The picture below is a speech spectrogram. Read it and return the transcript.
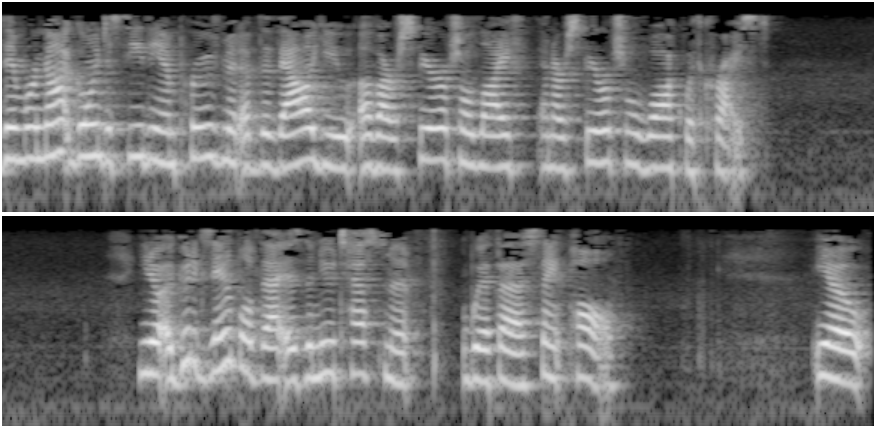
then we're not going to see the improvement of the value of our spiritual life and our spiritual walk with Christ. You know, a good example of that is the New Testament with uh, St. Paul. You know,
